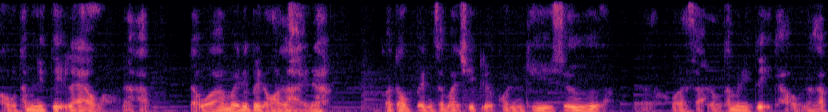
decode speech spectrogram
ของธรรมนิติแล้วนะครับ แต่ว่าไม่ได้เป็นออนไลน์นะก็ต้องเป็นสมาชิกหรือคนที่ซื้อวารสารของธรรมนิติเขานะครับ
